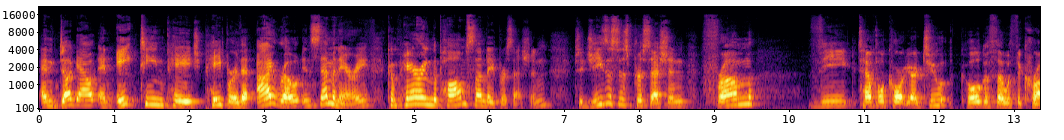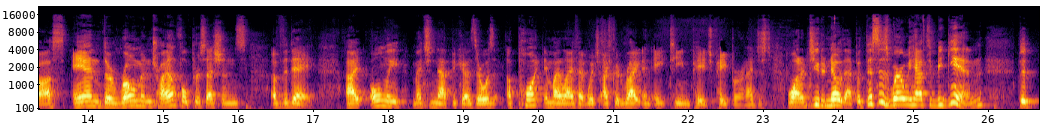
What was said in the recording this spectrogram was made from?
and dug out an 18 page paper that I wrote in seminary comparing the Palm Sunday procession to Jesus' procession from the temple courtyard to Golgotha with the cross and the Roman triumphal processions of the day. I only mention that because there was a point in my life at which I could write an 18 page paper, and I just wanted you to know that. But this is where we have to begin the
